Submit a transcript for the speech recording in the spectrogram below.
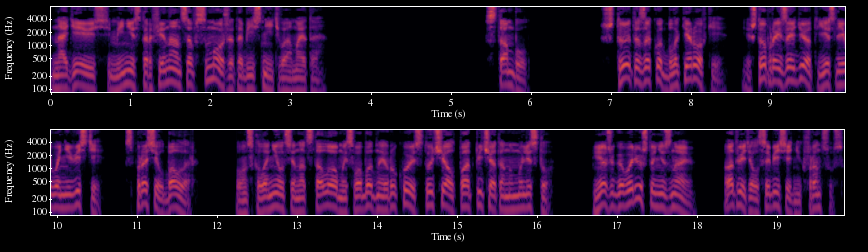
Надеюсь, министр финансов сможет объяснить вам это. Стамбул. Что это за код блокировки? И что произойдет, если его не ввести? Спросил Баллар. Он склонился над столом и свободной рукой стучал по отпечатанному листу. «Я же говорю, что не знаю», — ответил собеседник француз.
